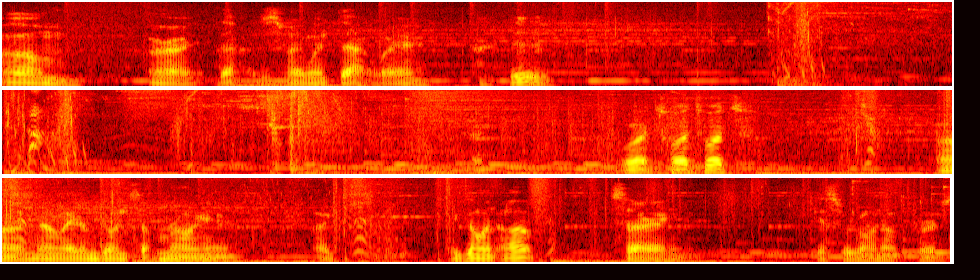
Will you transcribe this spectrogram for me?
Um, alright, that is I went that way. Ew. What, what, what? Oh, no, wait, I'm doing something wrong here. Like, we're going up? Sorry. Guess we're going up first.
